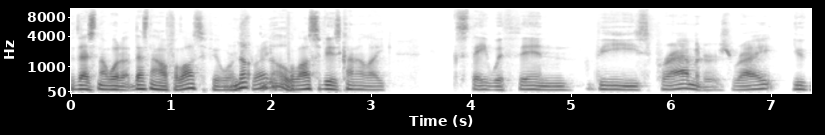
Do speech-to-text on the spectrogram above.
But that's not what that's not how philosophy works, No, right? no. Philosophy is kind of like stay within these parameters, right? You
